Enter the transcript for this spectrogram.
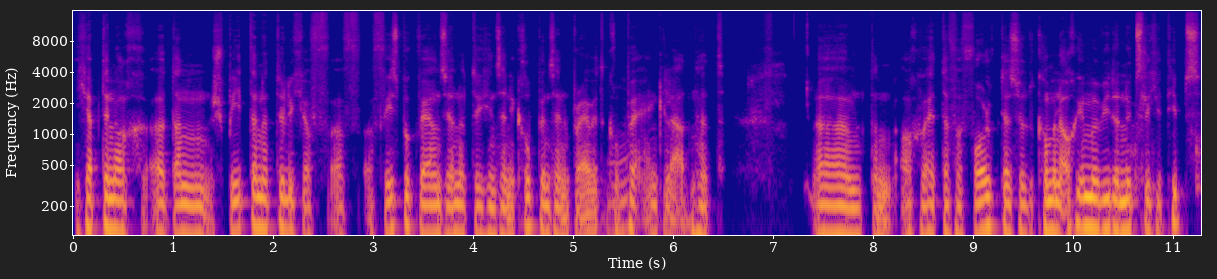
ich habe den auch äh, dann später natürlich auf, auf, auf Facebook, weil er uns ja natürlich in seine Gruppe, in seine Private-Gruppe Mhm. eingeladen hat, ähm, dann auch weiter verfolgt. Also da kommen auch immer wieder nützliche Tipps.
